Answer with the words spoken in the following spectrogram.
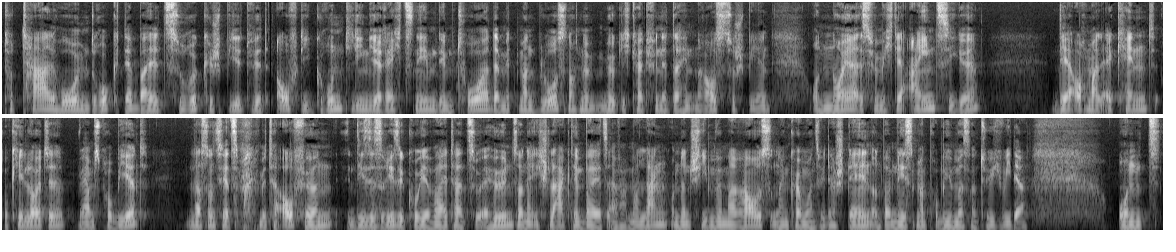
total hohem Druck der Ball zurückgespielt wird auf die Grundlinie rechts neben dem Tor, damit man bloß noch eine Möglichkeit findet, da hinten rauszuspielen. Und Neuer ist für mich der Einzige, der auch mal erkennt, okay Leute, wir haben es probiert, lass uns jetzt mal bitte aufhören, dieses Risiko hier weiter zu erhöhen, sondern ich schlage den Ball jetzt einfach mal lang und dann schieben wir mal raus und dann können wir uns wieder stellen und beim nächsten Mal probieren wir es natürlich wieder. Und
